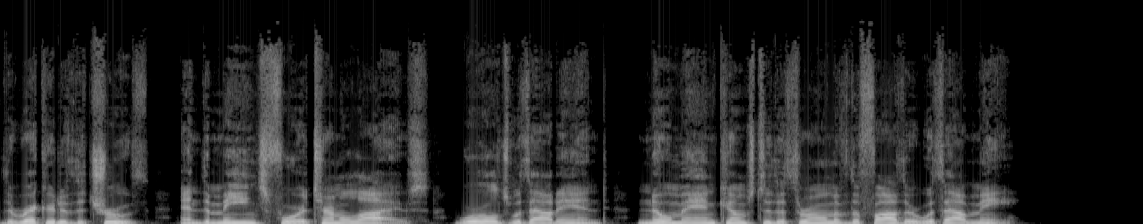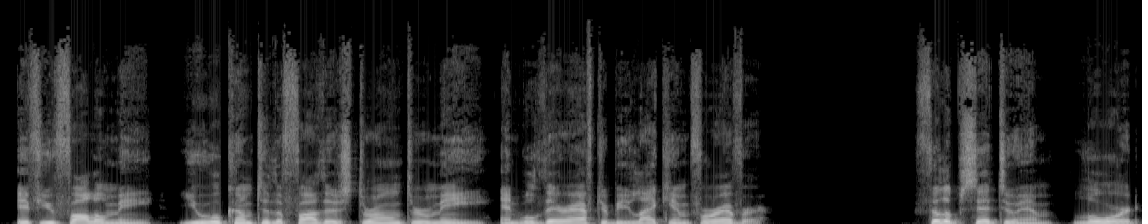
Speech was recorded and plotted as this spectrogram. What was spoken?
the record of the truth, and the means for eternal lives, worlds without end. No man comes to the throne of the Father without me. If you follow me, you will come to the Father's throne through me, and will thereafter be like him forever. Philip said to him, Lord,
